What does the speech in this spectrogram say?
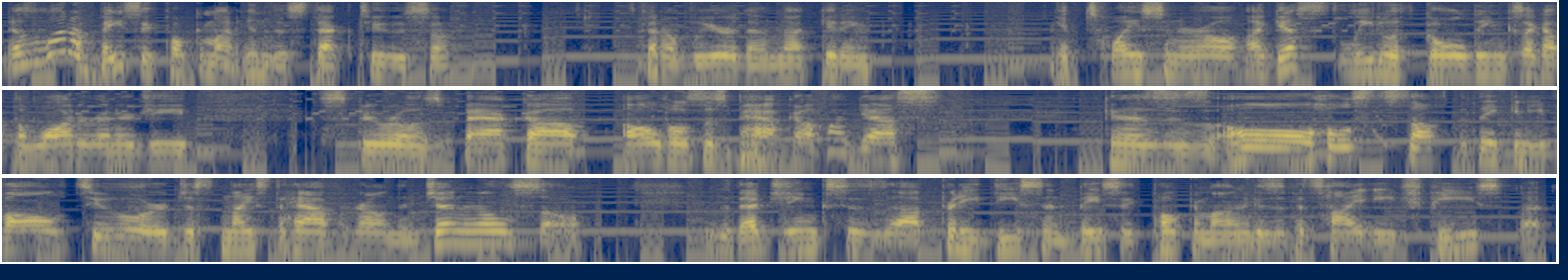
There's a lot of basic Pokemon in this deck too, so kind of weird that I'm not getting it twice in a row. I guess lead with Goldeen because I got the water energy. Squirtle is backup. Aldos is backup, I guess. Because there's a whole host of stuff that they can evolve to or just nice to have around in general, so... Ooh, that Jynx is a pretty decent basic Pokemon because of its high HPs, but...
